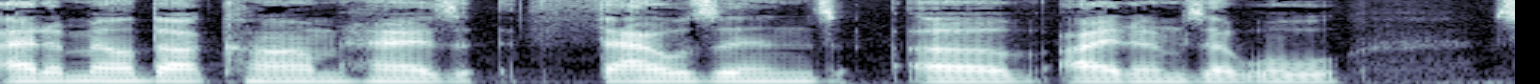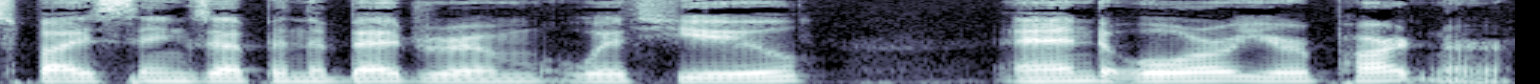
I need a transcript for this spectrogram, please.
AdamMale.com has thousands of items that will spice things up in the bedroom with you and or your partner.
